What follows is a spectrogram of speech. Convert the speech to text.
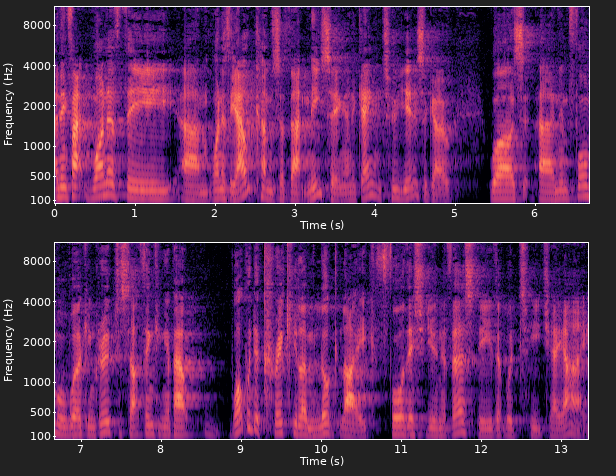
And in fact, one of the, um, one of the outcomes of that meeting, and again two years ago, was an informal working group to start thinking about what would a curriculum look like for this university that would teach AI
